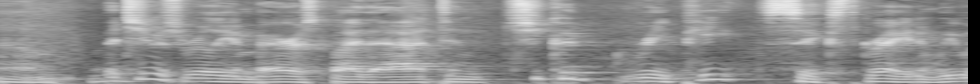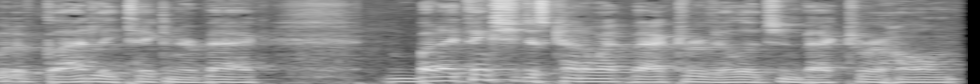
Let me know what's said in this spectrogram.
Um, but she was really embarrassed by that, and she could repeat sixth grade, and we would have gladly taken her back. But I think she just kind of went back to her village and back to her home.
